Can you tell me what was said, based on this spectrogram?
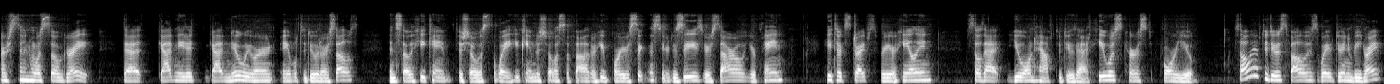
our sin was so great that God needed, God knew we weren't able to do it ourselves. And so he came to show us the way. He came to show us the Father. He bore your sickness, your disease, your sorrow, your pain. He took stripes for your healing so that you won't have to do that. He was cursed for you. So all we have to do is follow his way of doing and being right,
